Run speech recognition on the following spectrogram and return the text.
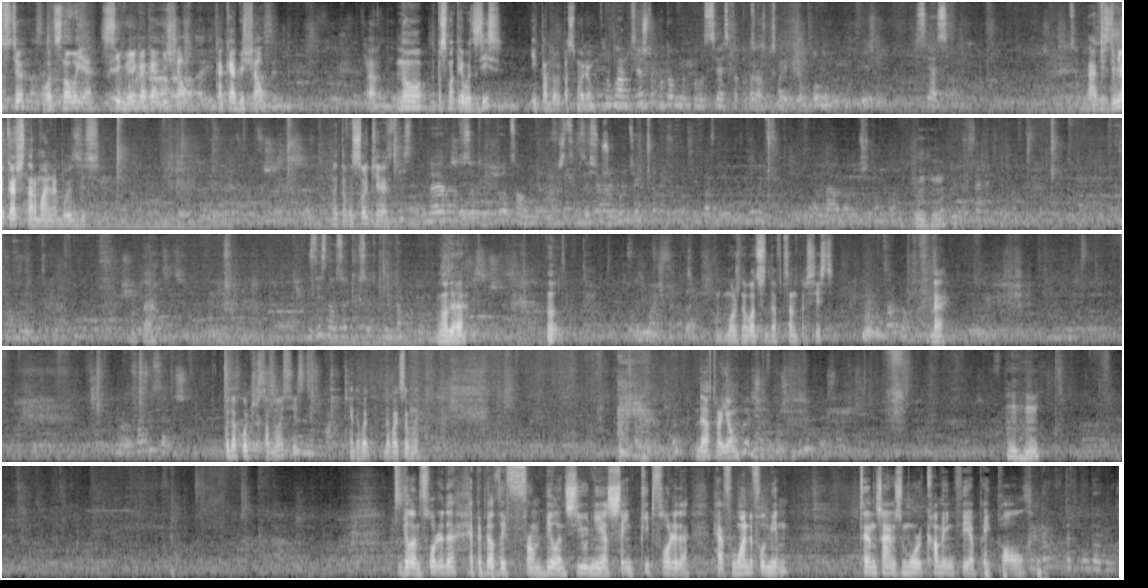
Здравствуйте. Вот снова я с семьей, как и обещал. Как и обещал. А, Ну, посмотри вот здесь, и там давай посмотрим. Ну, главное, тебе, чтобы удобно было, связь как у тебя. Пожалуйста, посмотри, где он удобнее будет. Связь. А везде, мне кажется, нормально будет здесь. Ну, Это высокие. Здесь, наверное, все-таки тот зал, мне кажется. Здесь уже люди. Мгм. Да. Здесь на высоких все-таки не так удобно. Ну да. Ну, можно вот сюда в центр сесть. Да. Куда хочешь со мной сесть? Не, давай, давай со мной. Да, втроем. Угу. Bill in Florida. Happy birthday from Bill and Sue near St. Pete, Florida. Have wonderful meal. Ten times more coming via PayPal. Там так поудобнее.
